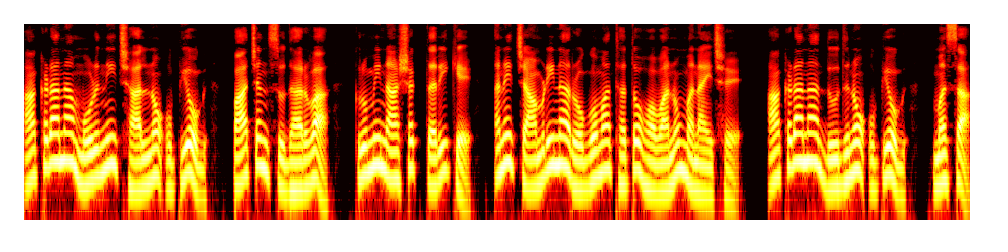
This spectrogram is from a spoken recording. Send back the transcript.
આંકડાના મૂળની છાલનો ઉપયોગ પાચન સુધારવા, કૃમિનાશક તરીકે અને ચામડીના રોગોમાં થતો હોવાનું મનાય છે. આંકડાના દૂધનો ઉપયોગ મસા,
